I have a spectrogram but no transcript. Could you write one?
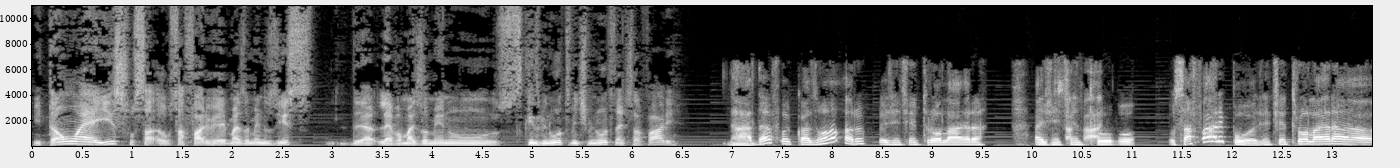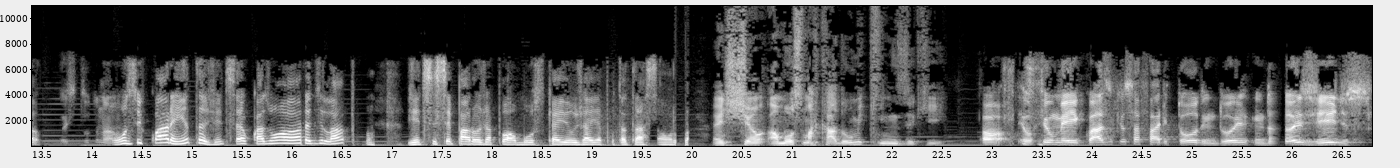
Então é isso, o sa- o Safari é mais ou menos isso. Leva mais ou menos 15 minutos, 20 minutos, né, de Safari? Nada, foi quase uma hora. A gente entrou lá, era. A gente Safari? entrou. O Safari, pô. A gente entrou lá, era tudo não. 11h40. A gente saiu quase uma hora de lá, pô. A gente se separou já pro almoço, que aí eu já ia pra outra atração lá. A gente tinha almoço marcado 1h15 aqui. Ó, eu filmei quase que o safari todo em dois, em dois vídeos.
